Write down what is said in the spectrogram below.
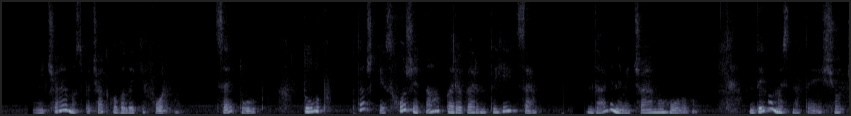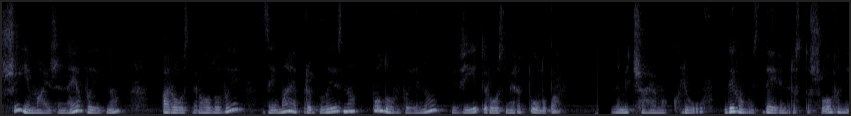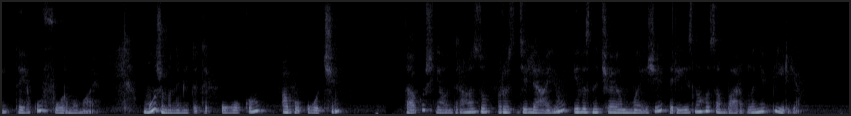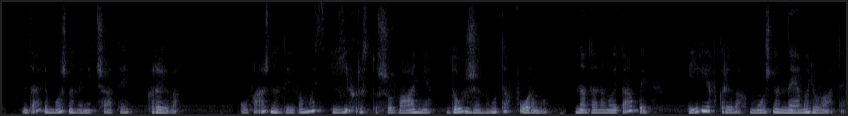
Намічаємо спочатку великі форми. Це тулуб. Тулуб пташки схожий на перевернуте яйце. Далі намічаємо голову. Дивимось на те, що шиї майже не видно, а розмір голови займає приблизно половину від розміру тулуба. Намічаємо клюв, дивимось, де він розташований та яку форму має. Можемо намітити око або очі. Також я одразу розділяю і визначаю межі різного забарвлення пір'я. Далі можна намічати крила. Уважно дивимось їх розташування, довжину та форму. На даному етапі пір'я в крилах можна не малювати.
